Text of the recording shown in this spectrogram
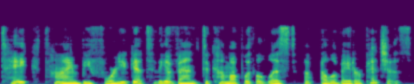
take time before you get to the event to come up with a list of elevator pitches.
